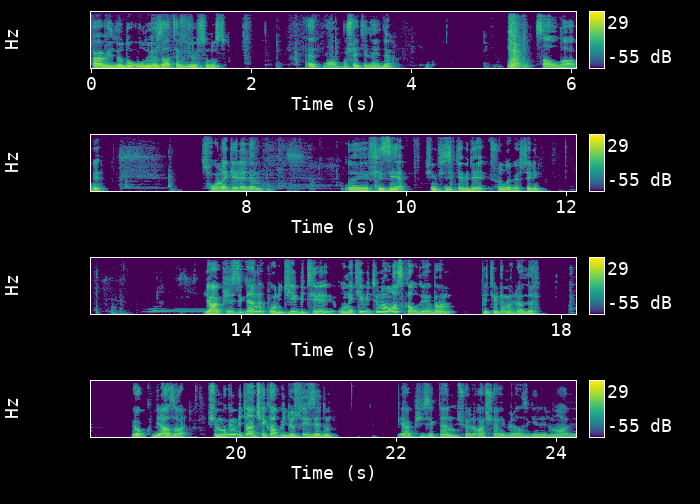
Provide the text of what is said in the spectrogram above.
Her videoda oluyor zaten biliyorsunuz. Evet bu bu şekildeydi. Salla abi. Sonra gelelim e, fiziğe. Şimdi fizikte bir de şunu da göstereyim. Ya fizikten 12'yi bitir 12'yi bitirmem az kaldı ya. Ben bitirdim herhalde. Yok biraz var. Şimdi bugün bir tane check-up videosu izledim. VIP fizikten. Şöyle aşağıya biraz gelelim abi.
